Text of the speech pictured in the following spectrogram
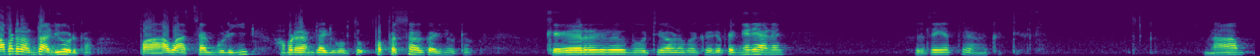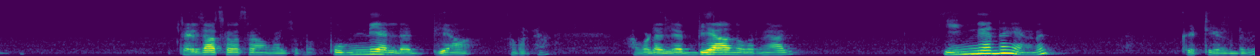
അവിടെ രണ്ടടി കൊടുക്കാം. പാവ അച്ഛൻ കുടുങ്ങി അവിടെ രണ്ടടി കൊടുത്തു. ഇപ്പം പ്രശ്നമൊക്കെ കഴിഞ്ഞു കിട്ടും. കയറരുത് നൂറ്റിയോളം കയറി അപ്പം എങ്ങനെയാണ്? ഹൃദയത്തിലാണ് കിട്ടിയത്. നാം ലളിതാ സഹസ്രനാമം വായിക്കുമ്പോൾ പുണ്യ ലഭ്യ എന്ന് പറഞ്ഞാൽ അവിടെ ലഭ്യ എന്ന് പറഞ്ഞാൽ ഇങ്ങനെയാണ് കെട്ടിയിടേണ്ടത്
